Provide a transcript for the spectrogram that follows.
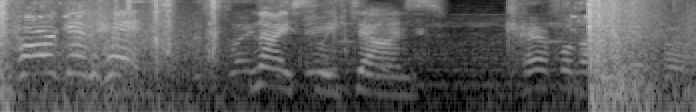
Target hit! This place Nicely done. Careful not to get burned.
